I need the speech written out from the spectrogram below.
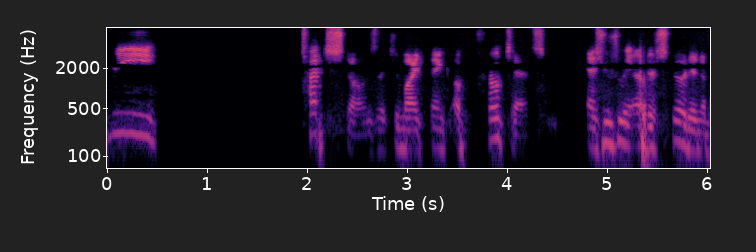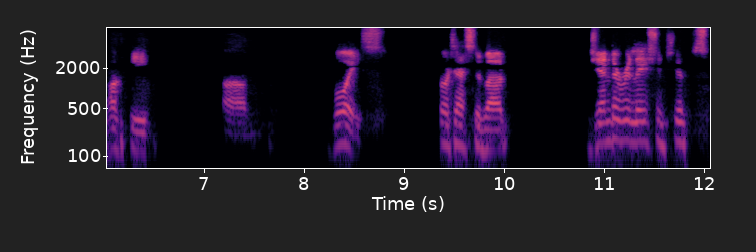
three touchstones that you might think of protest as usually understood in a bhakti um, voice. Protest about gender relationships,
